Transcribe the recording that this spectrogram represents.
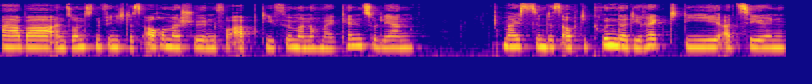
Aber ansonsten finde ich das auch immer schön, vorab die Firma nochmal kennenzulernen. Meist sind es auch die Gründer direkt, die erzählen,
